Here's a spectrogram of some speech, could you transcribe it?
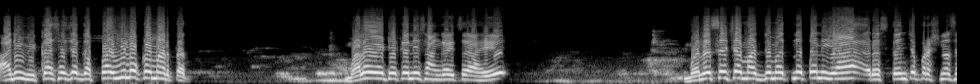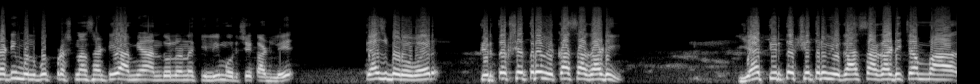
आणि विकासाच्या गप्पा ही लोक मारतात. मला या ठिकाणी सांगायचं आहे मनसेच्या माध्यमातून पण या रस्त्यांच्या प्रश्नासाठी मूलभूत प्रश्नासाठी आम्ही आंदोलनं केली मोर्चे काढले. त्याचबरोबर तीर्थक्षेत्र विकास आघाडी या तीर्थक्षेत्र विकास आघाडीच्या मा-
